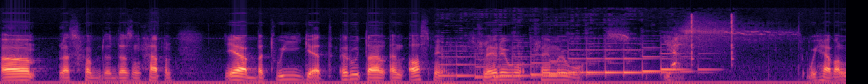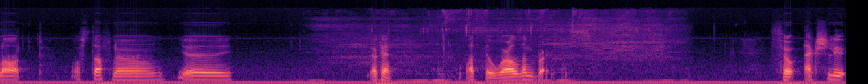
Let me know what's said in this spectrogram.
Um, let's hope that doesn't happen. Yeah, but we get rutile and osmium, flame, rewa flame rewards. Yes, we have a lot of stuff now. Yay! Okay, what the world embraces. So actually,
